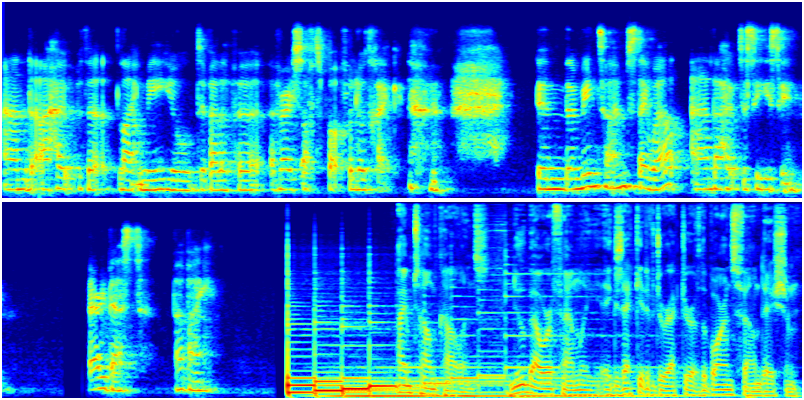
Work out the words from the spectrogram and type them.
and I hope that, like me, you'll develop a, a very soft spot for Lautrec. in the meantime, stay well and I hope to see you soon. Very best. Bye-bye. I'm Tom Collins, Neubauer Family Executive Director of the Barnes Foundation.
